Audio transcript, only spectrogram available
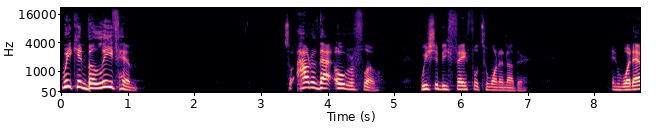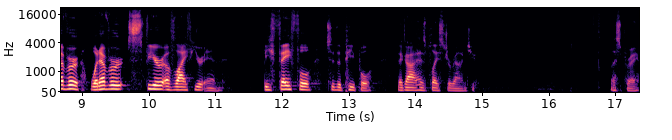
we can believe him. So, out of that overflow, we should be faithful to one another in whatever, whatever sphere of life you're in. Be faithful to the people that God has placed around you. Let's pray.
